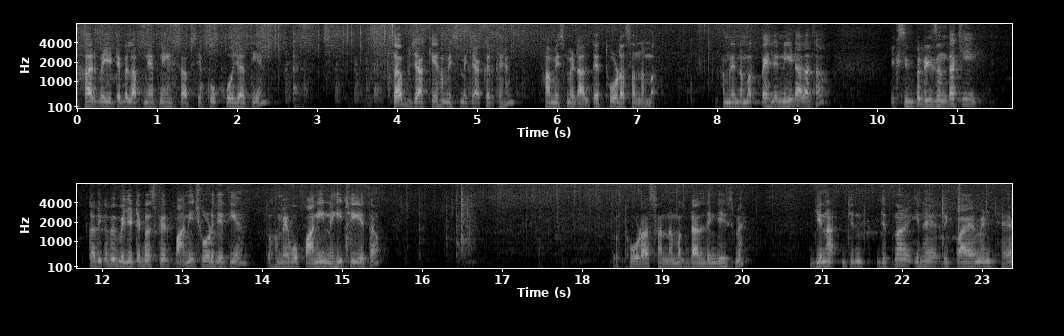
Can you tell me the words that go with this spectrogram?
हर वेजिटेबल अपने अपने हिसाब से कुक हो जाती है, तब जाके हम इसमें क्या करते हैं? हम इसमें डालते हैं थोड़ा सा नमक। हमने नमक पहले नहीं डाला था। एक सिंपल रीज़न था कि कभी कभी वेजिटेबल्स फिर पानी छोड़ देती हैं तो हमें वो पानी नहीं चाहिए था। तो थोड़ा सा नमक डाल देंगे इसमें। जिन जिन, जितना इन्हें रिक्वायरमेंट है,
